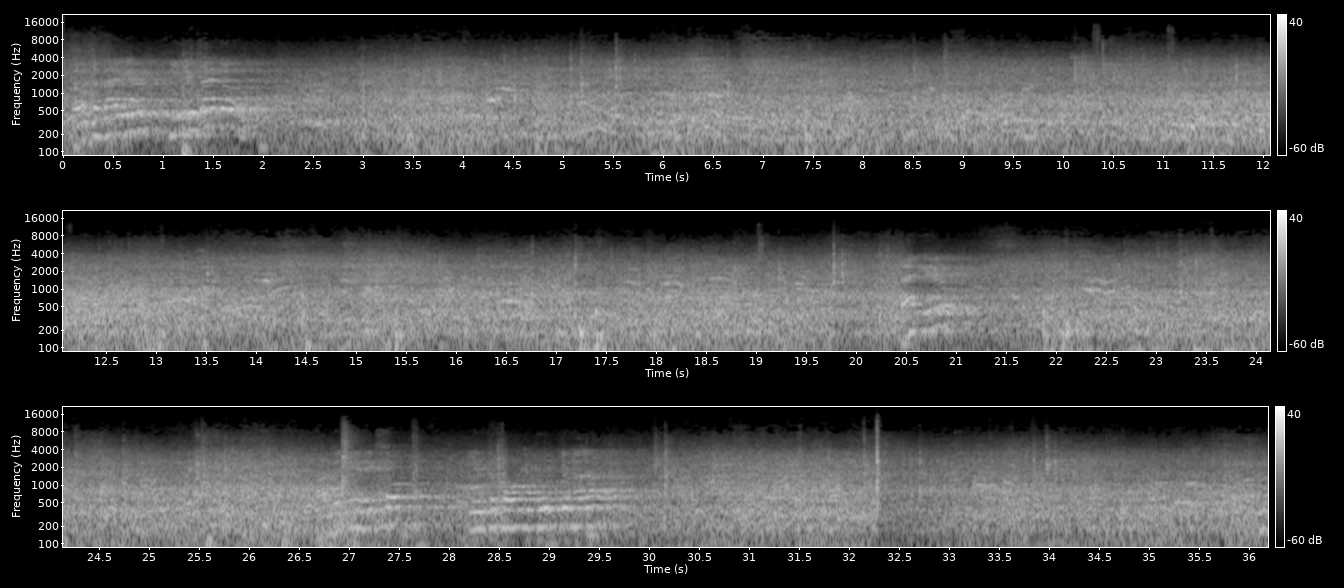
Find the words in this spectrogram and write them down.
Rötenberger, Filip Berglund. Berger. Albin Eriksson, inte tag i pucken här.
